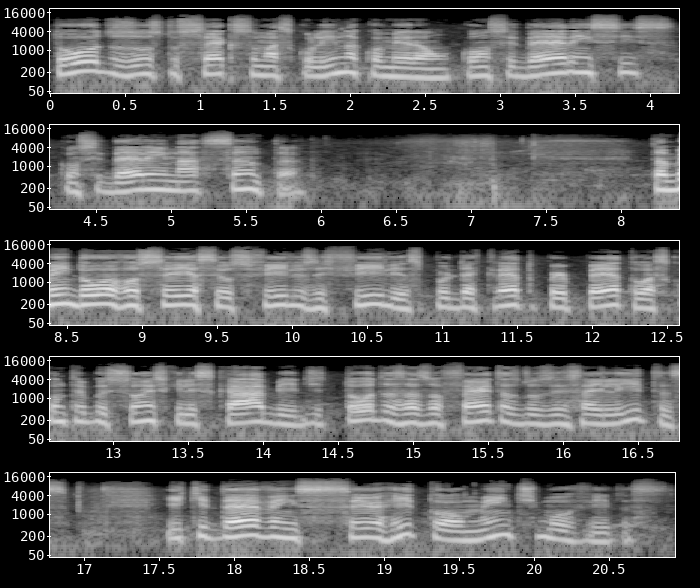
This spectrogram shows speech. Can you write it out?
Todos os do sexo masculino comerão. Considerem-se, considerem-na santa. Também dou a você e a seus filhos e filhas, por decreto perpétuo, as contribuições que lhes cabe de todas as ofertas dos israelitas e que devem ser ritualmente movidas.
